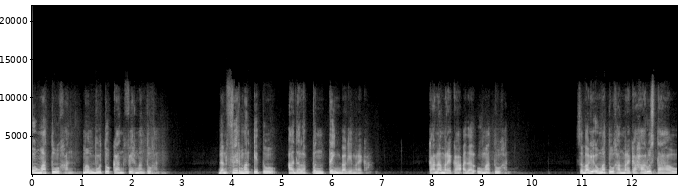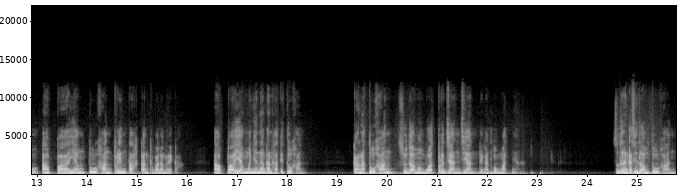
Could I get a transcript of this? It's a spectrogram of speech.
umat Tuhan membutuhkan firman Tuhan. Dan firman itu adalah penting bagi mereka. Karena mereka adalah umat Tuhan. Sebagai umat Tuhan, mereka harus tahu apa yang Tuhan perintahkan kepada mereka. Apa yang menyenangkan hati Tuhan. Karena Tuhan sudah membuat perjanjian dengan umatnya. Saudara yang kasih dalam Tuhan,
